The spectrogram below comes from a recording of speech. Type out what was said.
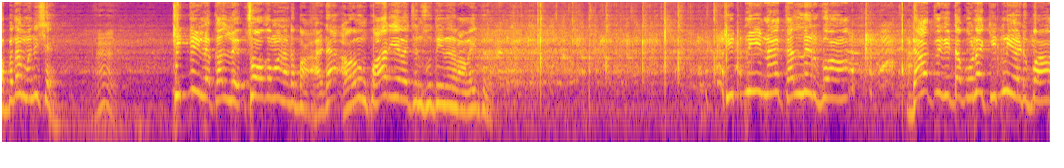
அப்பதான் மனுஷன். கிட்னில கல்லு சோகமா நடப்பான். அட அவன் பாரிய வச்சுன்னு இருக்கிறான் வயிற்றுல கிட்னினா கல் இருக்கும். டாக்டர் கிட்ட போனா கிட்னி எடுப்பான்.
